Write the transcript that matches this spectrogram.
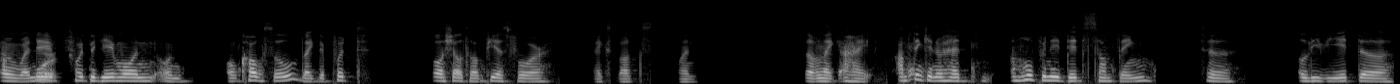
and when they put the game on on on console, like they put Fallout Shelter on PS4, Xbox One. So I'm like, all right, I'm thinking ahead. I'm hoping they did something to alleviate the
